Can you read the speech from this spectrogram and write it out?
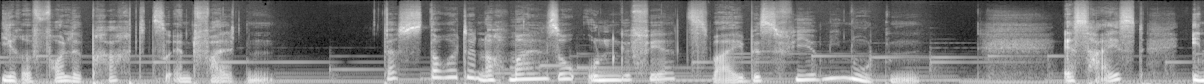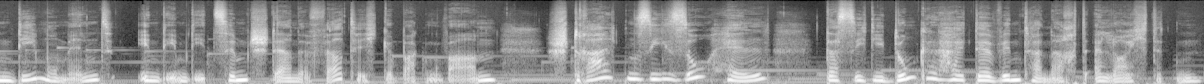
ihre volle Pracht zu entfalten. Das dauerte nochmal so ungefähr zwei bis vier Minuten. Es heißt, in dem Moment, in dem die Zimtsterne fertig gebacken waren, strahlten sie so hell, dass sie die Dunkelheit der Winternacht erleuchteten.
